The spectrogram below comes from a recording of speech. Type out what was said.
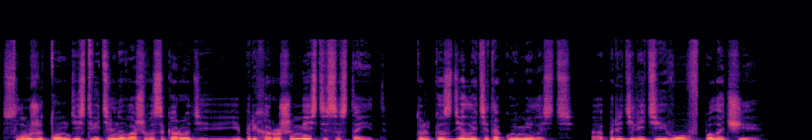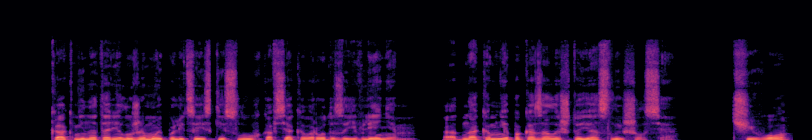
«Служит он действительно, ваше высокородие, и при хорошем месте состоит. Только сделайте такую милость. Определите его в палачи». Как не натарел уже мой полицейский слух ко всякого рода заявлениям, однако мне показалось, что я ослышался. «Чего?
